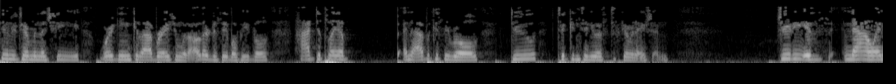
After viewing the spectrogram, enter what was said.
soon determined that she, working in collaboration with other disabled people, had to play a, an advocacy role due to continuous discrimination. Judy is now an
